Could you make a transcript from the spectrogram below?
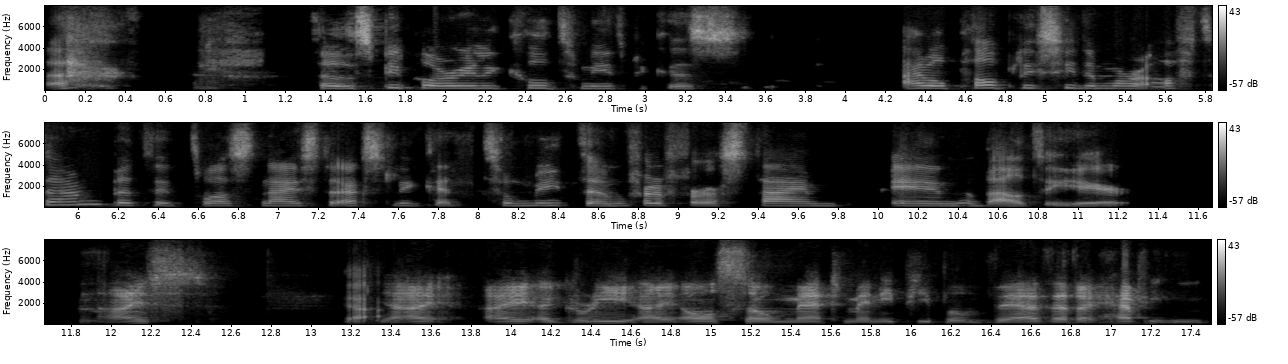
those people are really cool to meet because I will probably see them more often, but it was nice to actually get to meet them for the first time in about a year. Nice yeah. Yeah i i agree. I also met many people there that i haven't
